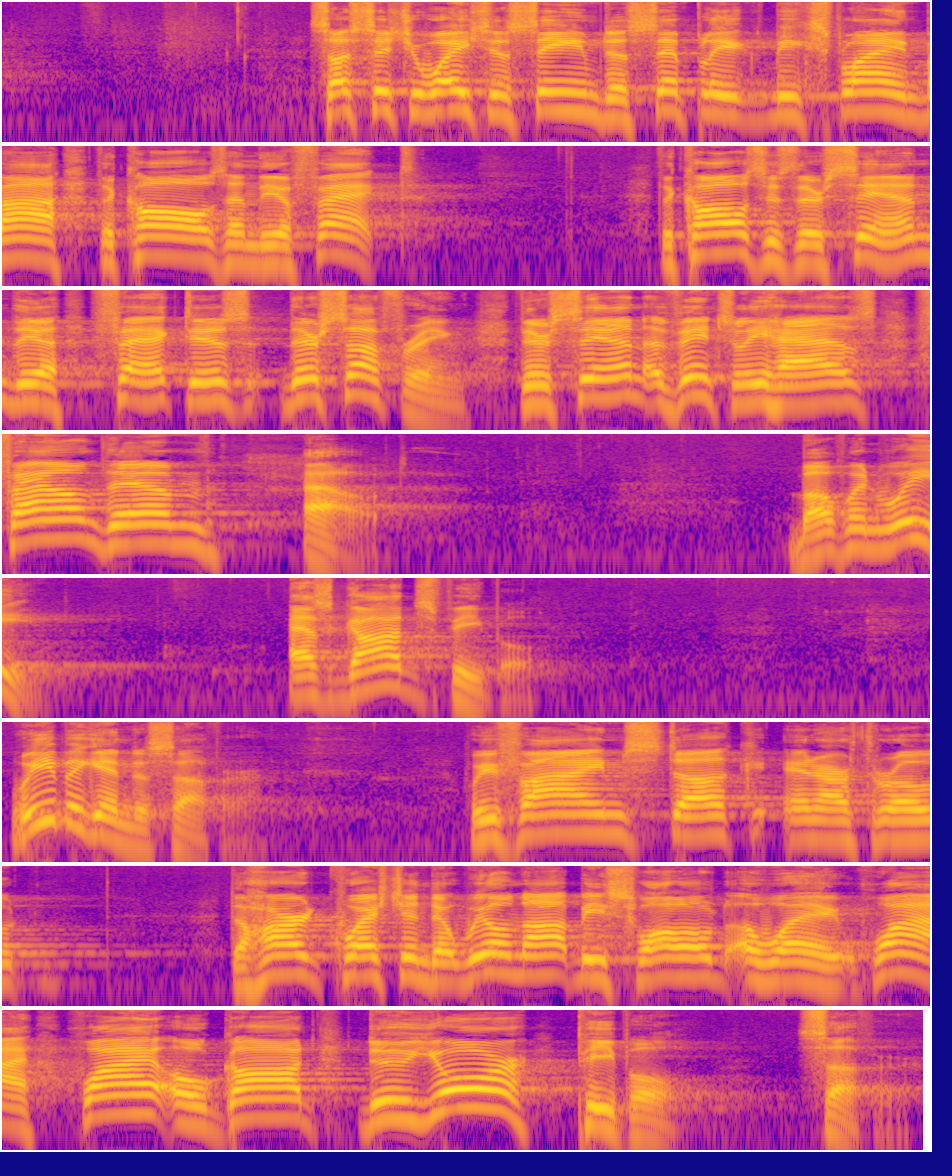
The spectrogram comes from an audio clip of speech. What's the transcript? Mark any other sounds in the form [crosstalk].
Such situations seem to simply be explained by the cause and the effect. The cause is their sin, the effect is their suffering. Their sin eventually has found them out. But when we, as God's people, we begin to suffer, we find stuck in our throat the hard question that will not be swallowed away. Why? Why, oh God, do your people suffer?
